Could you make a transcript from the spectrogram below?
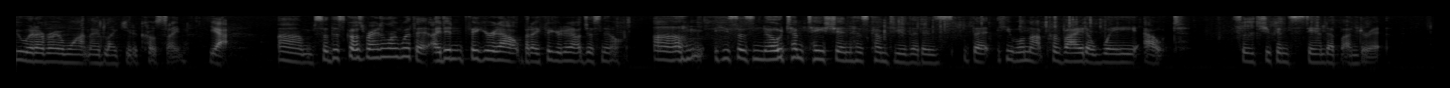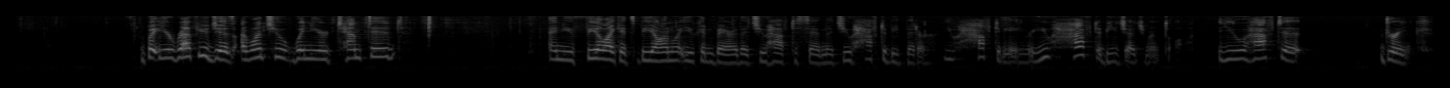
do whatever I want and I'd like you to co-sign. yeah. Um, so this goes right along with it. I didn't figure it out, but I figured it out just now. Um, he says, "No temptation has come to you that is that he will not provide a way out, so that you can stand up under it." But your refuge is. I want you when you're tempted, and you feel like it's beyond what you can bear, that you have to sin, that you have to be bitter, you have to be angry, you have to be judgmental, you have to drink.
